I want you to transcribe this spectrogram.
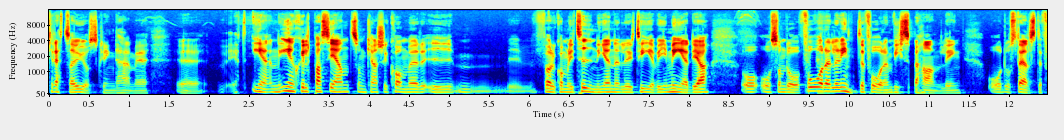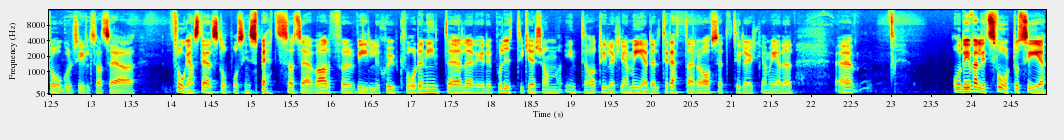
kretsar just kring det här med eh, ett, en enskild patient som kanske kommer i, mm, förekommer i tidningen eller i tv, i media och, och som då får eller inte får en viss behandling och då ställs det frågor till så att säga Frågan ställs då på sin spets så att säga. Varför vill sjukvården inte eller är det politiker som inte har tillräckliga medel till detta eller avsätter tillräckliga medel? Eh, och det är väldigt svårt att se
